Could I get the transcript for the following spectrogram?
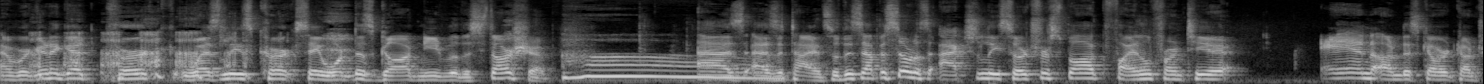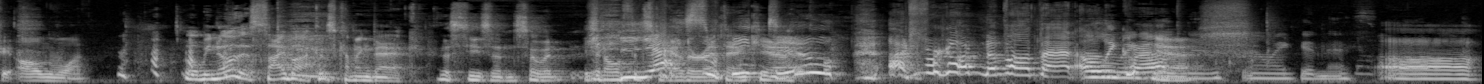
and we're gonna get Kirk, Wesley's Kirk, say, "What does God need with a starship?" Oh. As as a tie-in. So this episode is actually Search for Spock, Final Frontier, and Undiscovered Country all in one. Well, we know that Sybok is coming back this season, so it, it all fits yes, together. I think. we yeah. do. I'd forgotten about that. Holy oh my crap! Yeah. Goodness. Oh my goodness. Oh,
